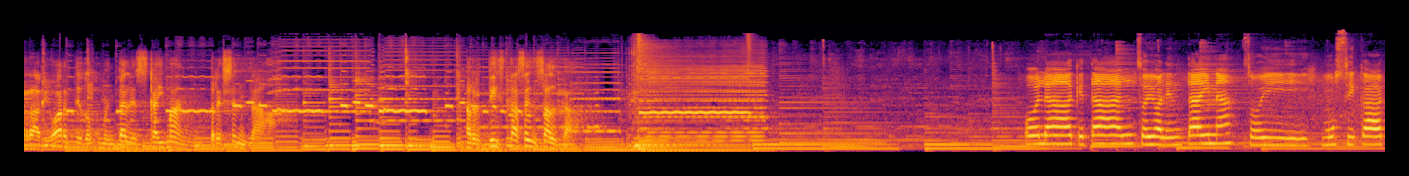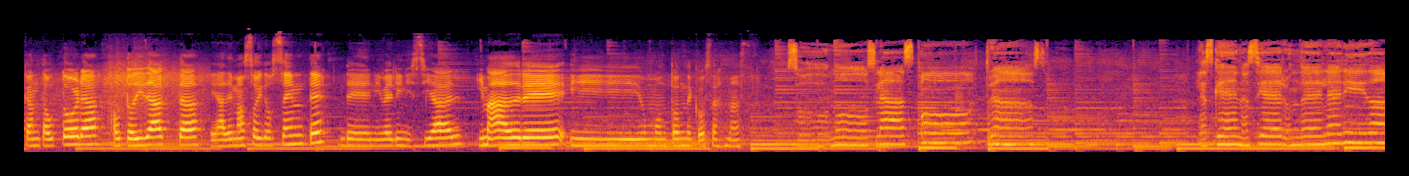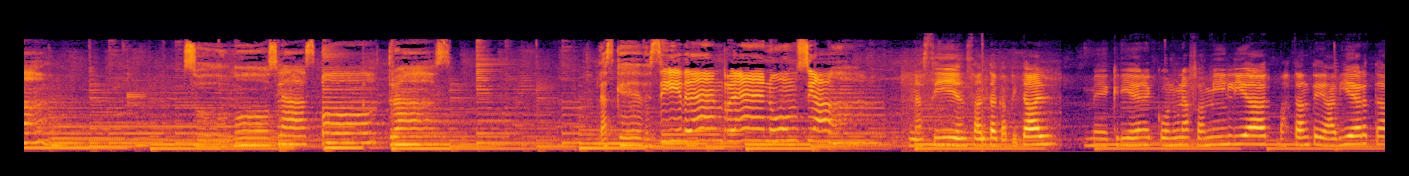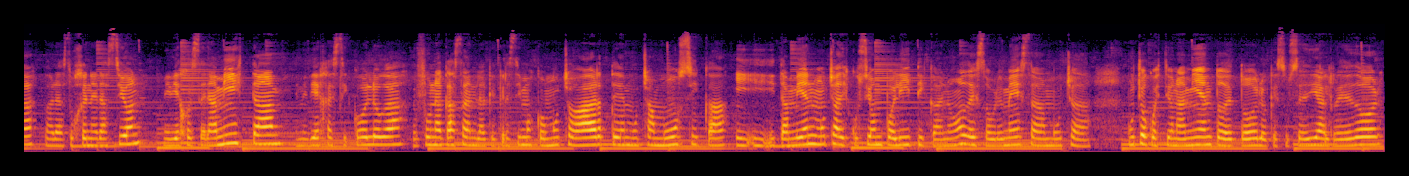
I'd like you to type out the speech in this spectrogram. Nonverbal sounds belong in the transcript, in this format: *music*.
Radio Arte Documentales Caimán presenta Artistas en Salta. Hola, ¿qué tal? Soy Valentaina, soy música, cantautora, autodidacta, además soy docente de nivel inicial y madre y un montón de cosas más. Somos las otras, las que nacieron de la herida. Somos las otras, las que deciden renunciar. Nací en Salta Capital, me crié con una familia bastante abierta para su generación. Mi viejo es ceramista, mi vieja es psicóloga. Fue una casa en la que crecimos con mucho arte, mucha música y, también mucha discusión política, ¿no? De sobremesa, mucho cuestionamiento de todo lo que sucedía alrededor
